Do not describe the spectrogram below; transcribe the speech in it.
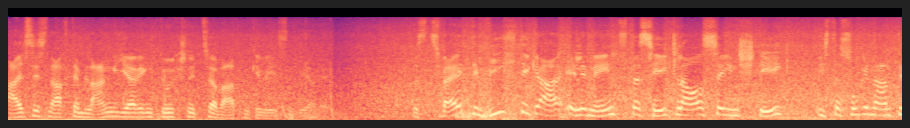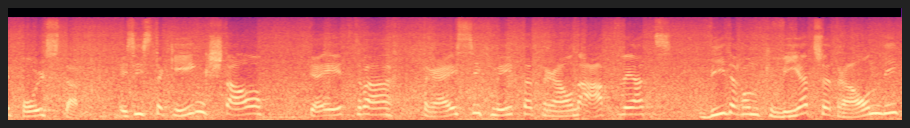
als es nach dem langjährigen Durchschnitt zu erwarten gewesen wäre. Das zweite wichtige Element der Seeklause in Steg ist der sogenannte Polster. Es ist der Gegenstau, der etwa 30 Meter traunabwärts wiederum quer zur Traun liegt.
